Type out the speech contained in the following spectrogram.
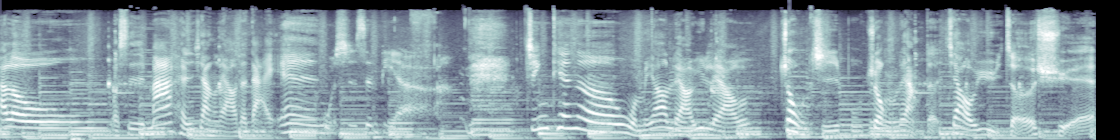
Hello，我是妈很想聊的 Diane，我是 Cindy 啊。今天呢，我们要聊一聊重质不重量的教育哲学。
